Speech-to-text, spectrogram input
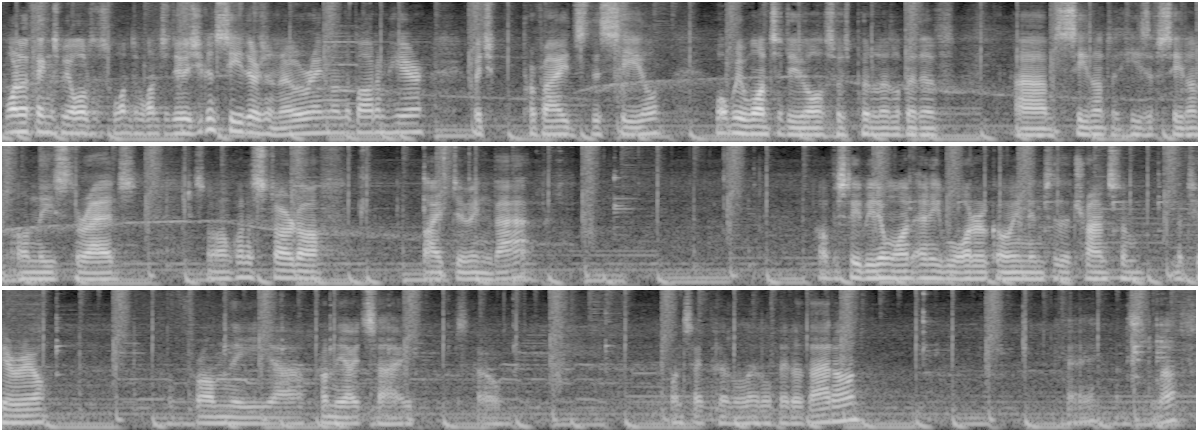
One of the things we always want to want to do is you can see there's an O-ring on the bottom here which provides the seal. What we want to do also is put a little bit of um, sealant, adhesive sealant on these threads. So I'm going to start off by doing that. Obviously we don't want any water going into the transom material from the uh, from the outside. So once I put a little bit of that on, okay, that's enough.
